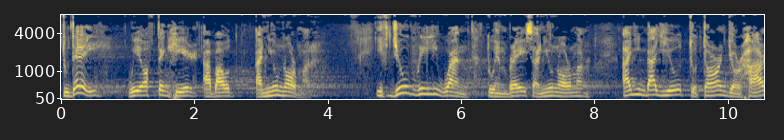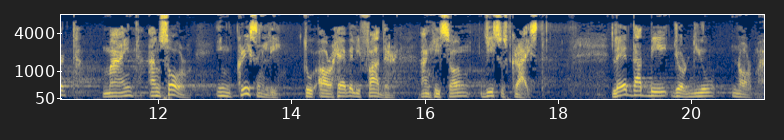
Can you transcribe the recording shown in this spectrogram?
Today, we often hear about a new normal. If you really want to embrace a new normal, I invite you to turn your heart, mind, and soul increasingly to our Heavenly Father and His Son, Jesus Christ. Let that be your new normal.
